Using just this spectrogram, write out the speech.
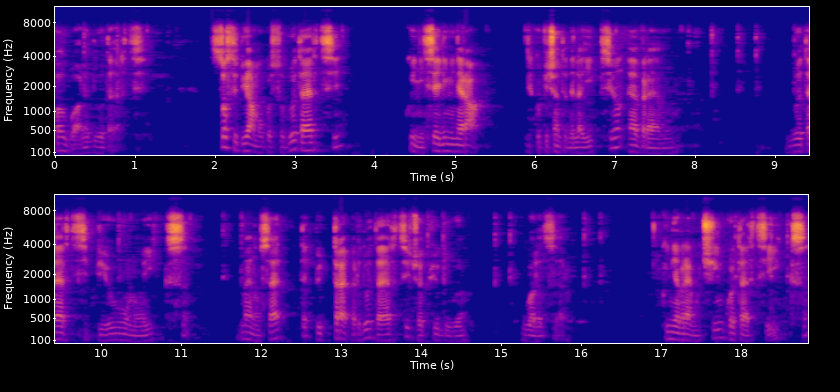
uguale 2 terzi. Sostituiamo questo 2 terzi, quindi si eliminerà il coefficiente della y e avremo 2 terzi più 1x meno 7 più 3 per 2 terzi, cioè più 2, uguale a 0. Quindi avremo 5 terzi x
